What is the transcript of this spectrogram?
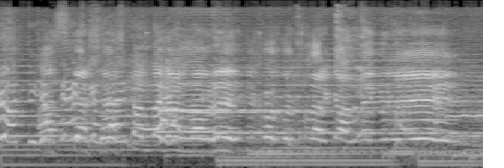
সত্যি শেষ কান্দা কান্দলাম রে তুই কত তোর কান্দে রে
